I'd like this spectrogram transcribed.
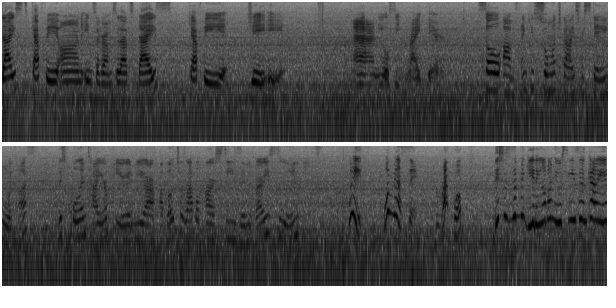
Diced Cafe on Instagram. So that's Dice Cafe J A. And you'll see right there. so um thank you so much guys for staying with us this whole entire period. We are about to wrap up our season very soon. Wait, what may I say? Wrap up? This is the beginning of a new season, Kelly.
